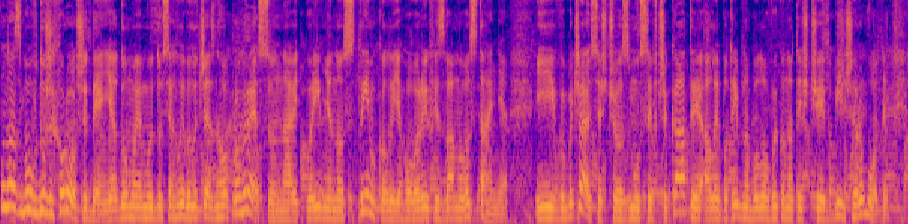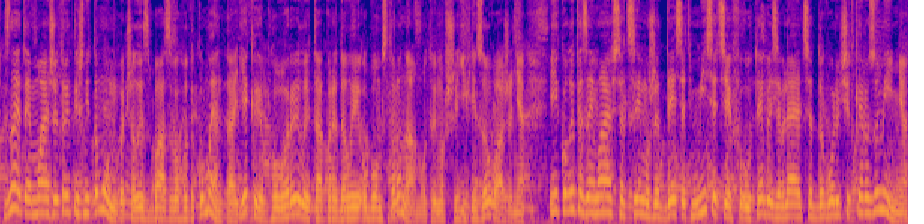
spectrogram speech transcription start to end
У нас був дуже хороший день. Я думаю, ми досягли величезного прогресу, навіть порівняно з тим, коли я говорив із вами востаннє. І вибачаюся, що змусив чекати, але потрібно було виконати ще більше роботи. Знаєте, майже три тижні тому ми почали з базового документа, який обговорили та передали обом сторонам, отримавши їхні зауваження. І коли ти займаєшся цим уже 10 місяців, у тебе з'являється доволі чітке розуміння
